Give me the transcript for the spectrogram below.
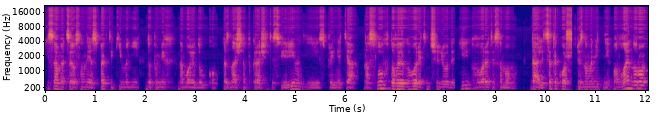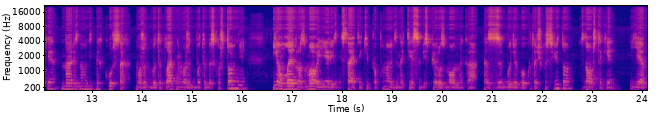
І саме це основний аспект, який мені допоміг, на мою думку, значно покращити свій рівень і сприйняття на слух того, як говорять інші люди, і говорити самому. Далі, це також різноманітні онлайн-уроки на різноманітних курсах, можуть бути платні, можуть бути безкоштовні. І онлайн-розмови є різні сайти, які пропонують знайти собі співрозмовника з будь-якого куточку світу. Знову ж таки, є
